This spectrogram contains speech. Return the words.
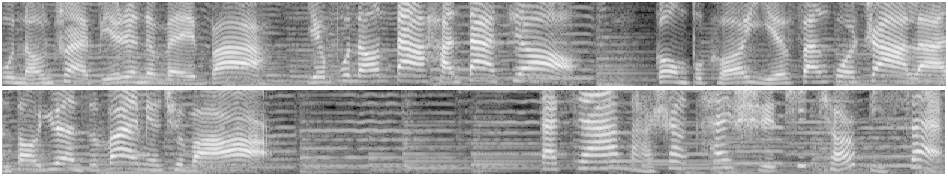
不能拽别人的尾巴，也不能大喊大叫，更不可以翻过栅栏到院子外面去玩儿。”大家马上开始踢球比赛，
